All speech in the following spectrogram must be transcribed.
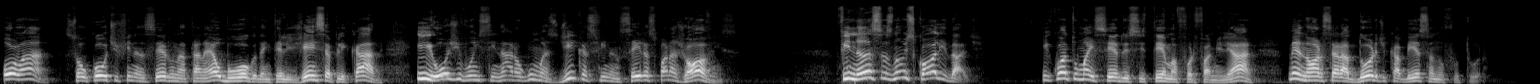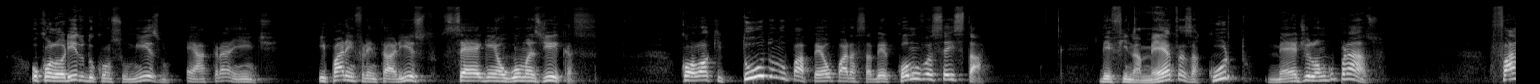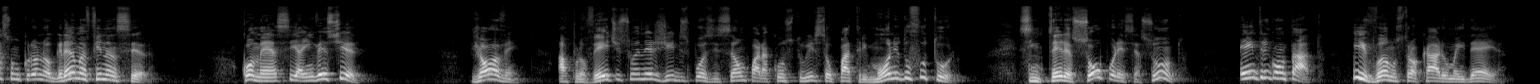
Olá, sou o coach financeiro Natanael Bogo da Inteligência Aplicada e hoje vou ensinar algumas dicas financeiras para jovens. Finanças não escolhe idade. E quanto mais cedo esse tema for familiar, menor será a dor de cabeça no futuro. O colorido do consumismo é atraente. E para enfrentar isto, seguem algumas dicas. Coloque tudo no papel para saber como você está. Defina metas a curto, médio e longo prazo. Faça um cronograma financeiro. Comece a investir. Jovem, aproveite sua energia e disposição para construir seu patrimônio do futuro. Se interessou por esse assunto? Entre em contato e vamos trocar uma ideia.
